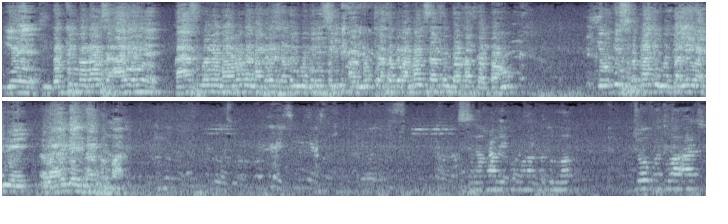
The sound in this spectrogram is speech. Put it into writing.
یہ دکن بنگال سے آئے ہوئے قاسم مولانا مدرسہ المدرسین اور مفتی اسد الرحمان صاحب سے درخواست کرتا ہوں کہ وہ اس فتوا کے متعلق اپنے رائے کا اظہار فرمائیں السلام علیکم ورحمۃ اللہ۔ جو فتویٰ آج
